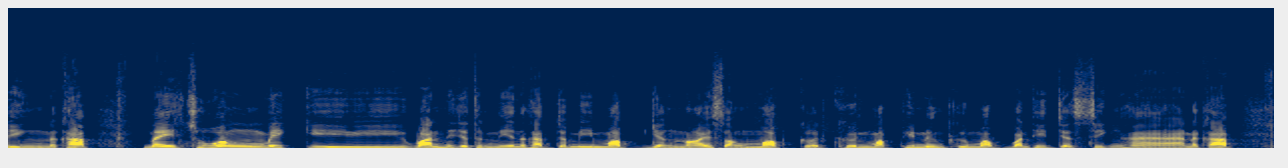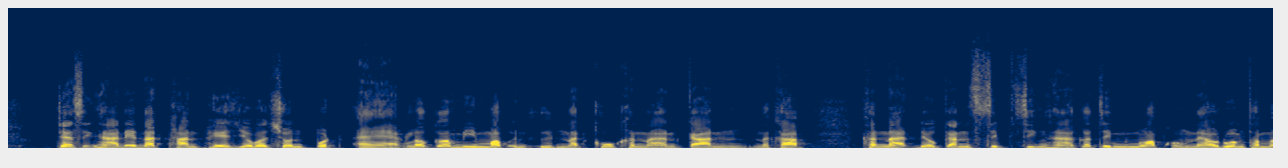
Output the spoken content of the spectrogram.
ริงๆนะครับในช่วงไม่กี่วันที่จะถึงนี้นะครับจะมีม็อบอย่างน้อย 2 ม็อบเกิดขึ้นม็อบที่ 1 คือม็อบวันที่ 7 สิงหานะครับ7สิงหาเนี่ยนัดผ่านเพจเยาวชนปลดแอก แล้วก็มีม็อบอื่นๆ นัดคู่ขนานกันนะครับขณะเดียวกัน 10 สิงหาก็จะมีม็อบของแนวร่วมธรรม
